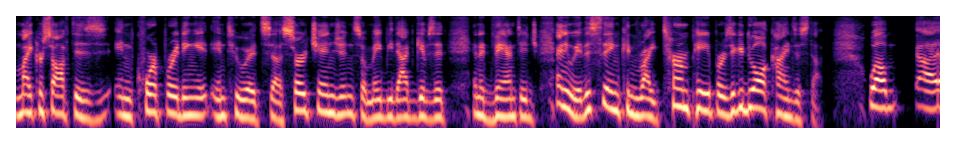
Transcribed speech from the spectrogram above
Microsoft is incorporating it into its uh, search engine, so maybe that gives it an advantage. Anyway, this thing can write term papers, it can do all kinds of stuff. Well, uh,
